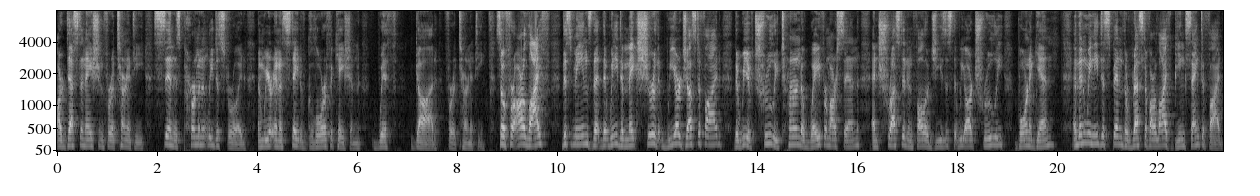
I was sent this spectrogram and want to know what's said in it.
our destination for eternity, sin is permanently destroyed, and we are in a state of glorification with God for eternity. So for our life, this means that, that we need to make sure that we are justified, that we have truly turned away from our sin and trusted and followed Jesus, that we are truly born again. And then we need to spend the rest of our life being sanctified,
